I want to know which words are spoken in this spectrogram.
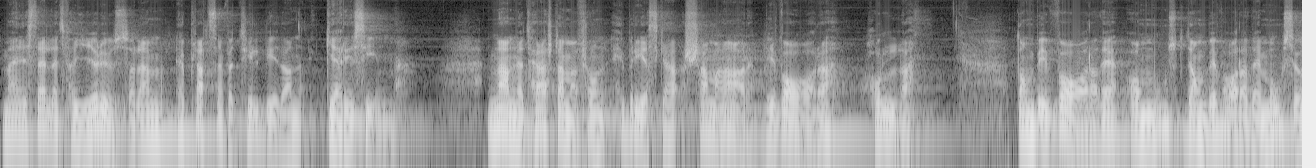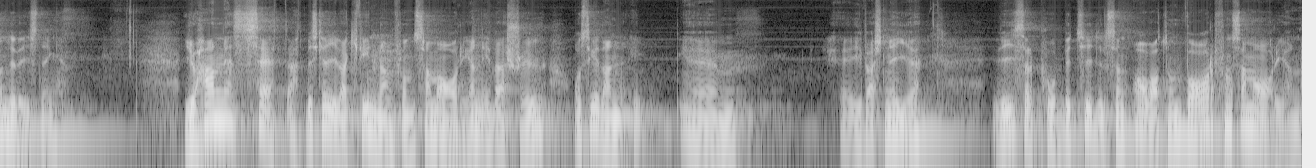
Men istället för Jerusalem är platsen för tillbedjan Gerizim. Namnet härstammar från hebreiska shamar, bevara, hålla. De bevarade, de bevarade Mose undervisning. Johannes sätt att beskriva kvinnan från Samarien i vers 7 och sedan eh, Eh, i vers 9 visar på betydelsen av att hon var från Samarien.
